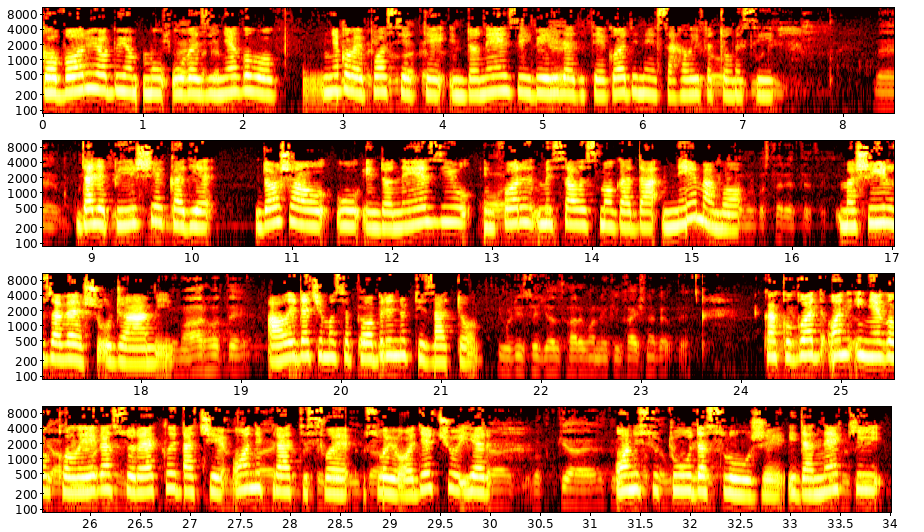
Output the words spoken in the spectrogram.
govorio bi mu u vezi njegovog, njegove posjete Indoneziji 2000. godine sa halifetom Mesiji. Dalje piše kad je došao u Indoneziju, informisali smo ga da nemamo mašinu za veš u džami, ali da ćemo se pobrinuti za to. Kako god on i njegov kolega su rekli da će oni prati svoje, svoju odjeću, jer oni su tu da služe i da neki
